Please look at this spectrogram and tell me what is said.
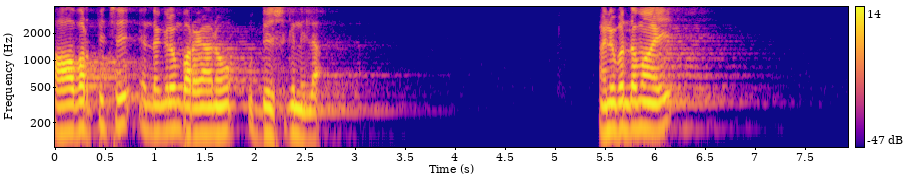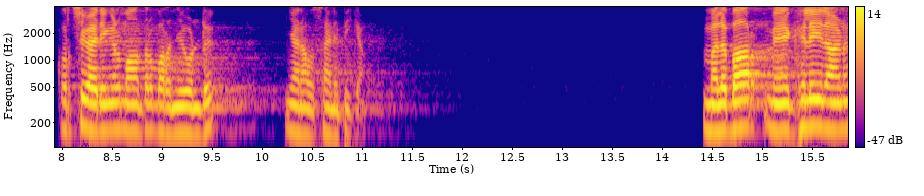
ആവർത്തിച്ച് എന്തെങ്കിലും പറയാനോ ഉദ്ദേശിക്കുന്നില്ല. അനുബന്ധമായി കുറച്ച് കാര്യങ്ങൾ മാത്രം പറഞ്ഞുകൊണ്ട് ഞാൻ അവസാനിപ്പിക്കാം. മലബാർ മേഖലയിലാണ്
